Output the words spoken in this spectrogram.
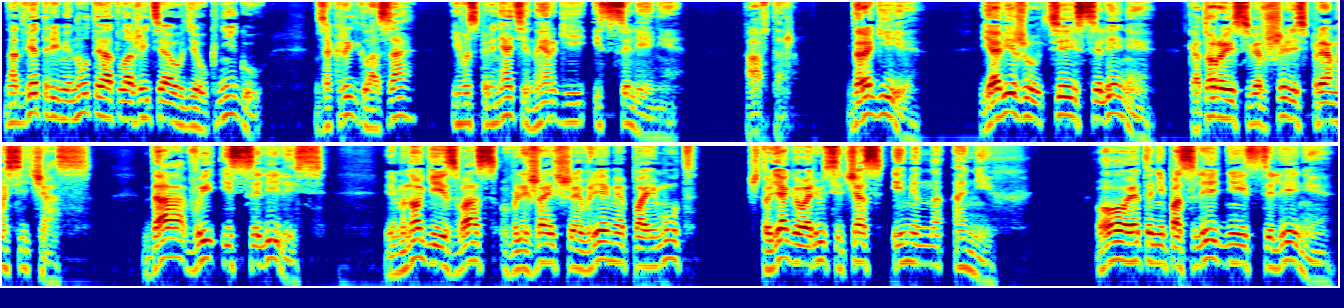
на 2-3 минуты отложить аудиокнигу, закрыть глаза и воспринять энергии исцеления. Автор. Дорогие, я вижу те исцеления, которые свершились прямо сейчас. Да, вы исцелились, и многие из вас в ближайшее время поймут, что я говорю сейчас именно о них. О, это не последнее исцеление.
